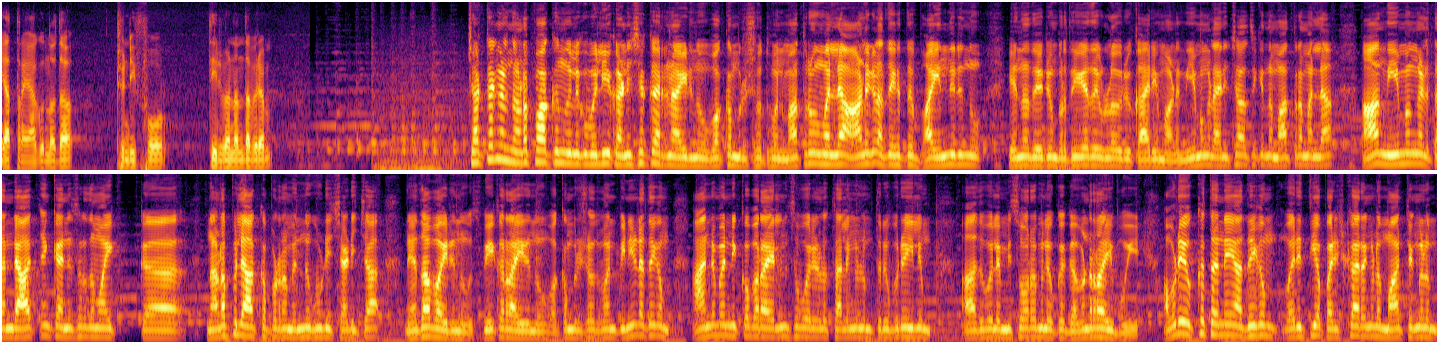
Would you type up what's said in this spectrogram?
യാത്രയാകുന്നത്. ട്വന്റി തിരുവനന്തപുരം. ചട്ടങ്ങൾ നടപ്പാക്കുന്നതിലൊക്കെ വലിയ കണിശക്കാരനായിരുന്നു വക്കം ഋഷോധവൻ മാത്രവുമല്ല ആളുകൾ അദ്ദേഹത്തെ ഭയന്നിരുന്നു എന്നത് ഏറ്റവും പ്രത്യേകതയുള്ള ഒരു കാര്യമാണ്. നിയമങ്ങൾ അനുശാസിക്കുന്ന മാത്രമല്ല ആ നിയമങ്ങൾ തന്റെ ആജ്ഞയ്ക്ക് അനുസൃതമായി നടപ്പിലാക്കപ്പെടണം എന്നുകൂടി ശടിച്ച നേതാവായിരുന്നു സ്പീക്കറായിരുന്നു വക്കം പുരുഷോത്തമൻ. പിന്നീട് അദ്ദേഹം ആൻഡമാൻ നിക്കോബർ ഐലൻഡ്സ് പോലെയുള്ള സ്ഥലങ്ങളിലും ത്രിപുരയിലും അതുപോലെ മിസോറമിലും ഒക്കെ ഗവർണറായി പോയി. അവിടെയൊക്കെ തന്നെ അദ്ദേഹം വരുത്തിയ പരിഷ്കാരങ്ങളും മാറ്റങ്ങളും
